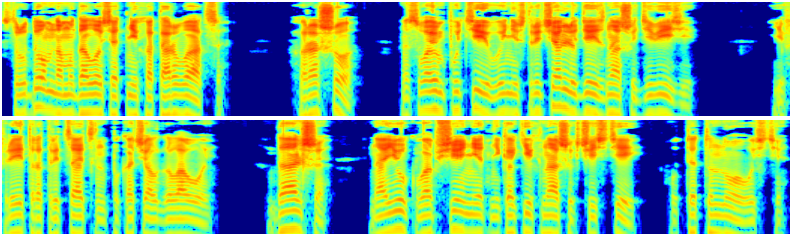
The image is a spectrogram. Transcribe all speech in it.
С трудом нам удалось от них оторваться. Хорошо. На своем пути вы не встречали людей из нашей дивизии? Ефрейтор отрицательно покачал головой. Дальше. На юг вообще нет никаких наших частей. Вот это новости.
